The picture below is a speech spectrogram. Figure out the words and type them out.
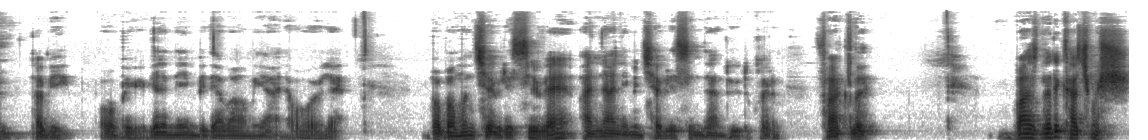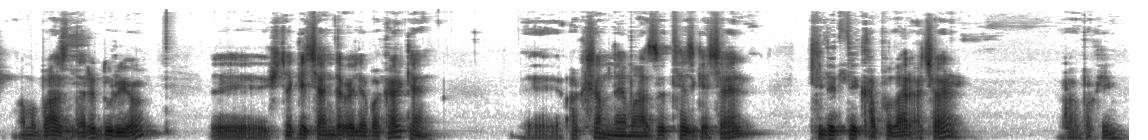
Tabii. O bir geleneğin bir devamı yani o öyle. Babamın çevresi ve anneannemin çevresinden duyduklarım farklı. Bazıları kaçmış ama bazıları duruyor. Ee, işte geçen de öyle bakarken e, akşam namazı tez geçer, kilitli kapılar açar. Aa, bakayım.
